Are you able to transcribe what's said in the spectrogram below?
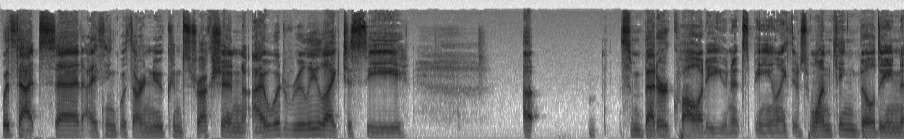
with that said, I think with our new construction, I would really like to see some better quality units being like there's one thing building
